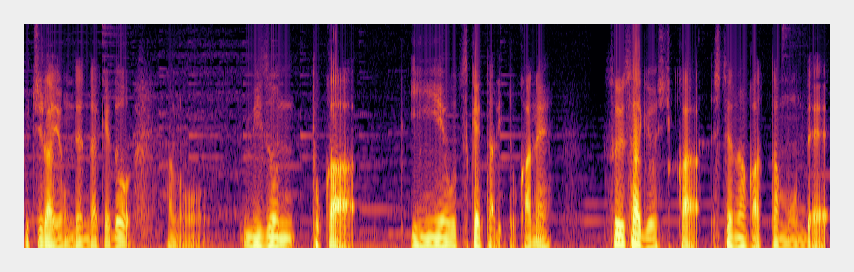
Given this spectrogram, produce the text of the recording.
うちら呼んでんだけど、あの、溝とか陰影をつけたりとかね、そういう作業しかしてなかったもんで、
